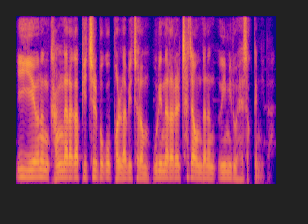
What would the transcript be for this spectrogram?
이 예언은 각 나라가 빛을 보고 벌나비처럼 우리나라를 찾아온다는 의미로 해석됩니다.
